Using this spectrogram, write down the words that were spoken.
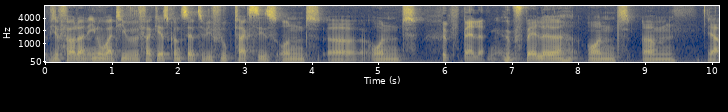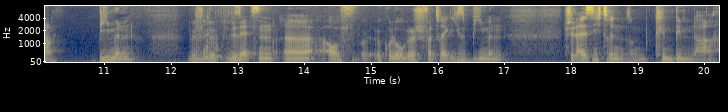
wir fördern innovative Verkehrskonzepte wie Flugtaxis und, äh, und Hüpfbälle. Hüpfbälle und ähm, ja, Beamen. Wir, wir, wir setzen äh, auf ökologisch verträgliches Beamen. Steht alles nicht drin, so ein Klimbim da.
